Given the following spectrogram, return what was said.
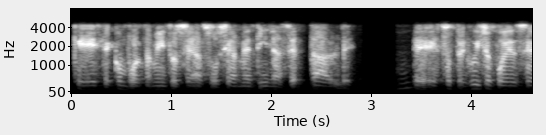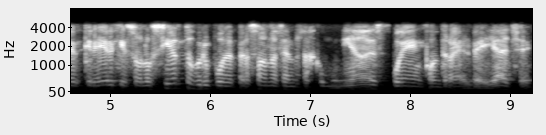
que este comportamiento sea socialmente inaceptable. Eh, estos prejuicios pueden ser creer que solo ciertos grupos de personas en nuestras comunidades pueden contraer el VIH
